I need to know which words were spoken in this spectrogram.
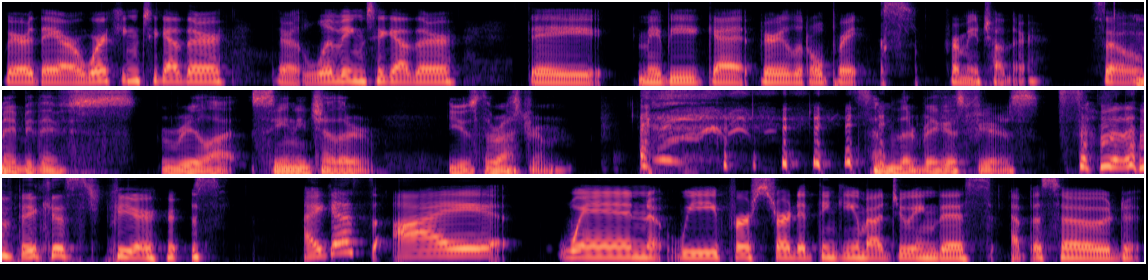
where they are working together, they're living together, they maybe get very little breaks from each other. So Maybe they've s- realized, seen each other use the restroom. Some of their biggest fears. some of the biggest fears. I guess I, when we first started thinking about doing this episode,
